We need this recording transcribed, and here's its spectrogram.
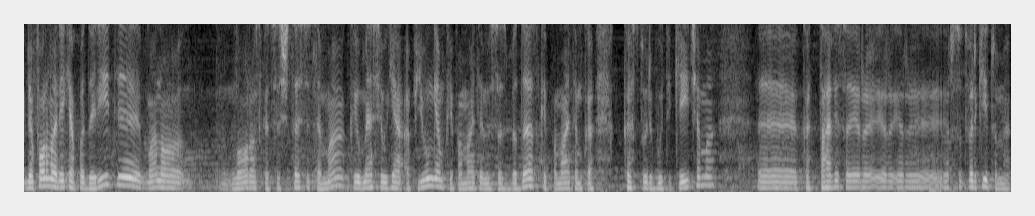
reformą reikia padaryti. Mano noras kad šita sistema kai mes jau ją apjungiam kai pamatėm visas bėdas kai pamatėm ka kas turi būti keičiama e, kad tą visą ir ir ir ir sutvarkytume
